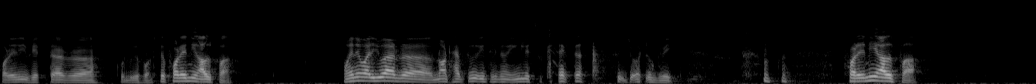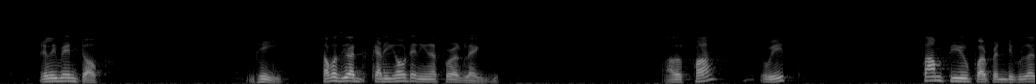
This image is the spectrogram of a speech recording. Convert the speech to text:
For any vector uh, could be for say for any alpha. Whenever you are uh, not happy with you know English characters switch over to Greek. For any alpha element of v suppose you are carrying out an inner product like this alpha with some pu perpendicular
